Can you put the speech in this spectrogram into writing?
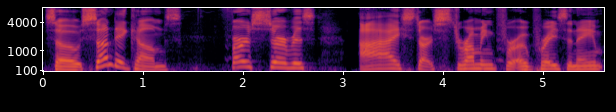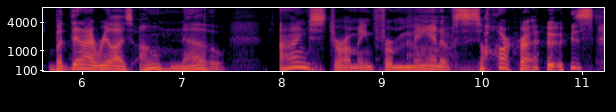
So Sunday comes, first service, I start strumming for "Oh Praise the Name," but then I realize, oh no. I'm strumming for Man of Sorrows.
